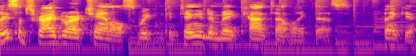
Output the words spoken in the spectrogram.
Please subscribe to our channel so we can continue to make content like this. Thank you.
